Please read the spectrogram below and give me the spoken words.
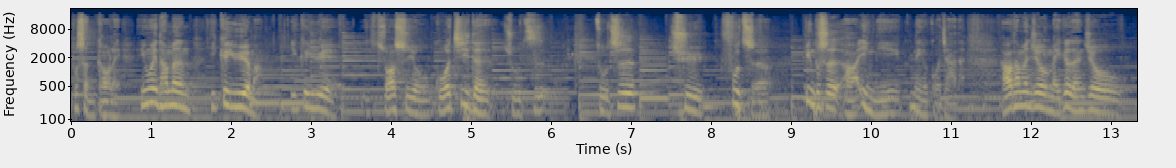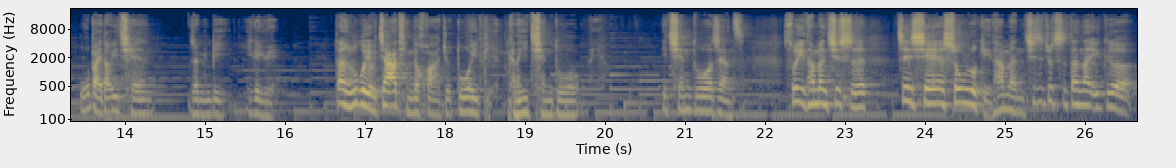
不是很高嘞，因为他们一个月嘛，一个月主要是有国际的组织组织去负责，并不是啊印尼那个国家的，然后他们就每个人就五百到一千人民币一个月，但如果有家庭的话就多一点，可能一千多，哎呀，一千多这样子，所以他们其实这些收入给他们，其实就是单单一个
